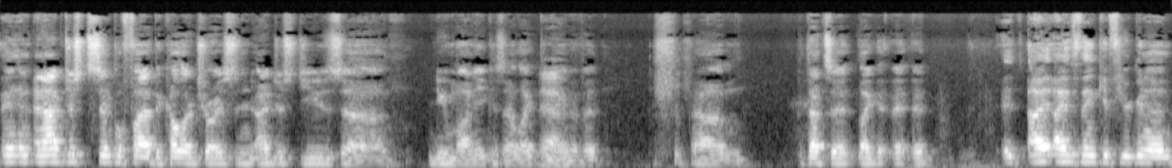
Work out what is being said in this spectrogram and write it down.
and, and I've just simplified the color choice, and I just use uh, new money because I like the Yeah. name of it. um, but that's it. Like it, it, it, I I think if you're gonna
